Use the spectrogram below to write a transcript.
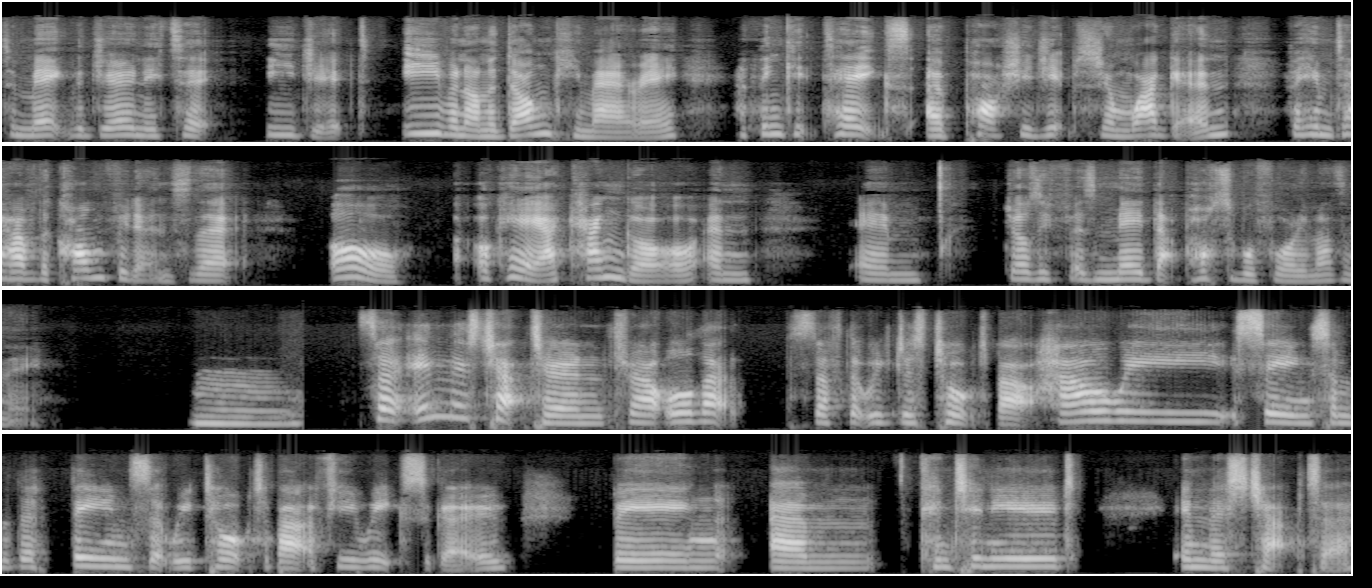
to make the journey to Egypt, even on a donkey, Mary. I think it takes a posh Egyptian wagon for him to have the confidence that, oh, okay, I can go. And um, Joseph has made that possible for him, hasn't he? Mm. So, in this chapter and throughout all that stuff that we've just talked about, how are we seeing some of the themes that we talked about a few weeks ago being um, continued in this chapter?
